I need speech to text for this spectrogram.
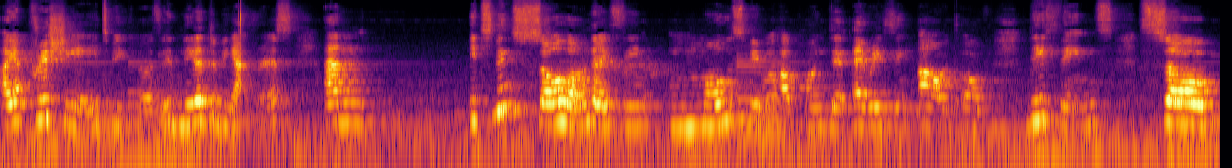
I appreciate because it needed to be addressed and it's been so long that I've seen most people have pointed everything out of these things. So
